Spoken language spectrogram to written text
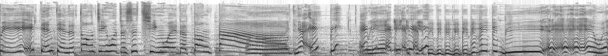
比喻一点点的动静或者是轻微的动荡。嗯你看 A B A 我 B 要 A B A B A B。哔哔哔哔哔哔哔哔哔，哎哎哎哎，我要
